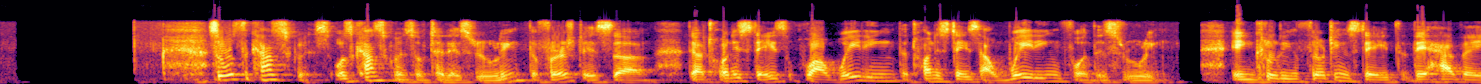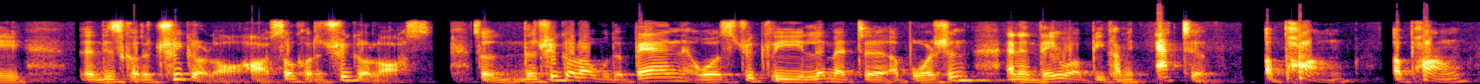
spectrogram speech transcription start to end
So what's the consequence? What's the consequence of today's ruling? The first is uh, there are 20 states who are waiting. The 20 states are waiting for this ruling, including 13 states. They have a this is called a trigger law, or so-called trigger laws. So the trigger law would ban or strictly limit uh, abortion, and then they will become active upon upon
